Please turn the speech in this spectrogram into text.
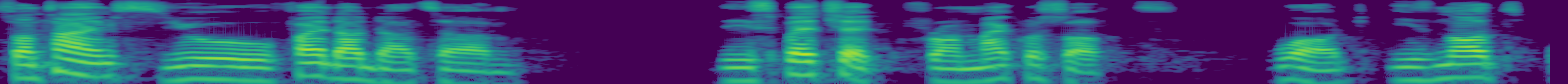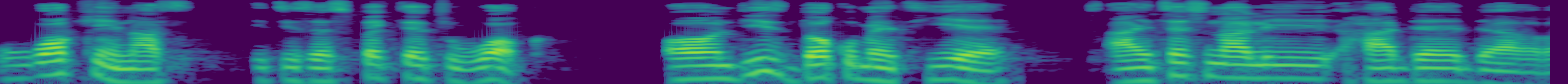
Sometimes you find out that um, the spell check from Microsoft Word is not working as it is expected to work. On this document here, I intentionally added uh,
